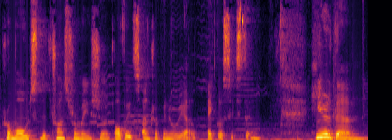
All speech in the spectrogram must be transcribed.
promotes the transformation of its entrepreneurial ecosystem. Here, then,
